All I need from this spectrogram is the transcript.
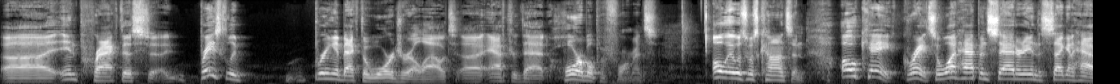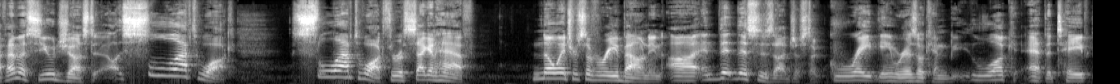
uh, in practice, uh, basically bringing back the war drill out uh, after that horrible performance. Oh, it was Wisconsin. Okay, great. So what happened Saturday in the second half? MSU just uh, slept walk, slept walk through a second half. No interest of rebounding. Uh, and th- this is uh, just a great game. Izzo can look at the tape,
